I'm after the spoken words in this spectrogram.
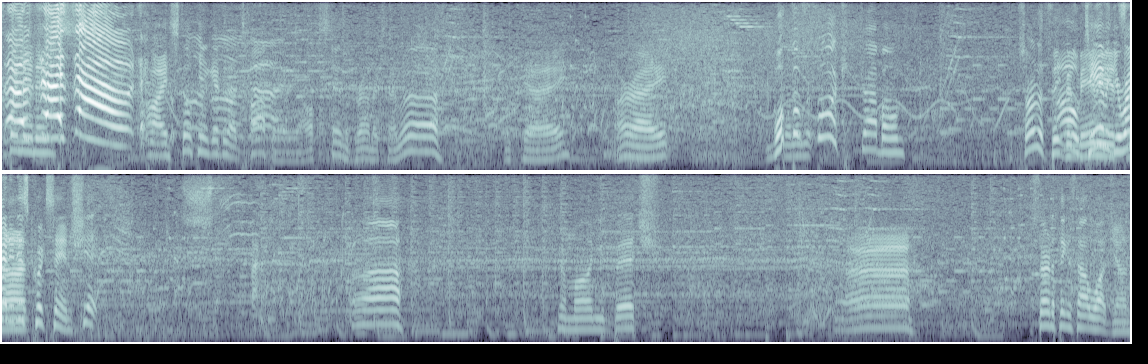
So stressed out! Oh, I still can't get to that top area. I'll have to stay on the ground next time. Uh, okay. All right. What the fuck? Jawbone. I'm starting to think Oh, damn it. You're right. It not- is quicksand. Shit. Uh, come on, you bitch. Uh, starting to think it's not what, John?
